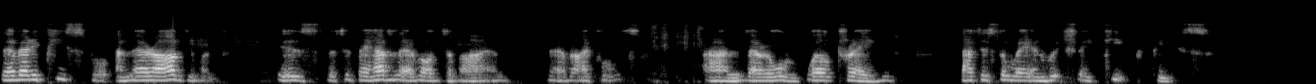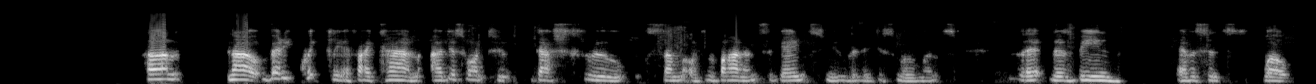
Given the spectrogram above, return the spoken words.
They're very peaceful, and their argument is that if they have their rods of iron, their rifles, and they're all well trained, that is the way in which they keep peace. Um, now, very quickly, if I can, I just want to dash through some of the violence against new religious movements. There's been, ever since, well,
